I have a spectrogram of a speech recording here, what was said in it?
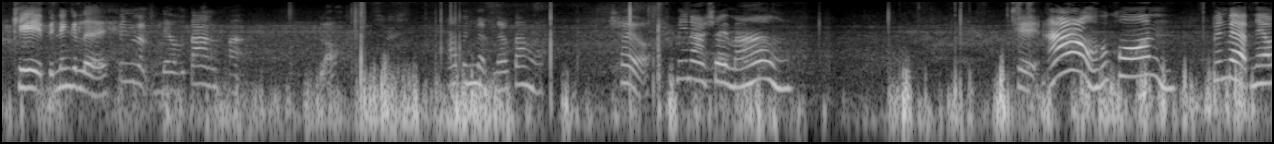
โอเค ไปเล่นกันเลย เป็นแบบเดลต้าค่ะเหรออ้าวเป็นแบบแนวตั้งเหรอ ใช่เหรอ ไม่น่าใช่มั้ง โอเค อ้าวทุกคน เป็นแบบแนว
